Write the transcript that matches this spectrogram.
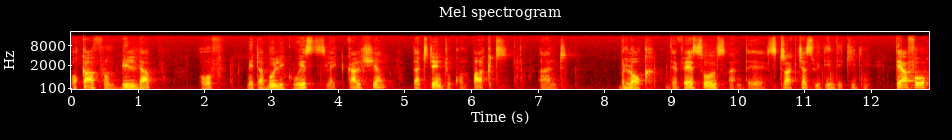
occur from buildup of metabolic wastes like calcium that tend to compact and block the vessels and the structures within the kidney. Therefore,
